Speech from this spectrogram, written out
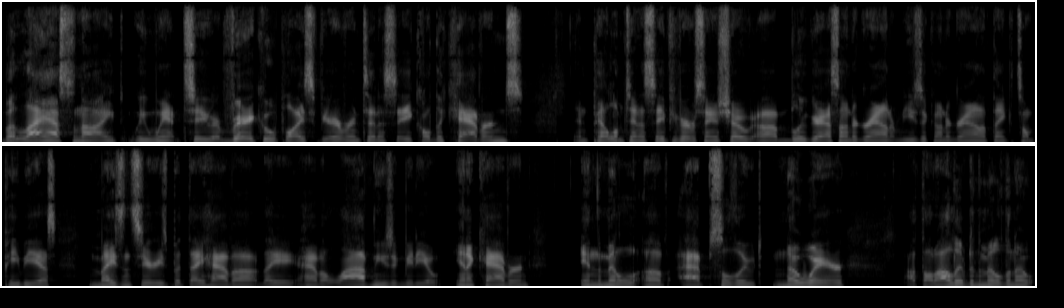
But last night we went to a very cool place if you're ever in Tennessee called the Caverns in Pelham, Tennessee. If you've ever seen a show, uh, Bluegrass Underground or Music Underground, I think it's on PBS. Amazing series, but they have a they have a live music video in a cavern in the middle of absolute nowhere. I thought I lived in the middle of the no,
